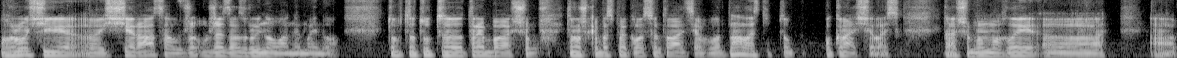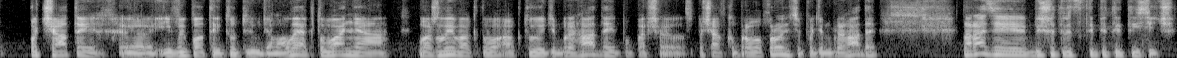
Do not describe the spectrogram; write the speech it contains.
гроші е, ще раз, а вже вже за зруйноване майно. Тобто, тут е, треба, щоб трошки безпекова ситуація владналась. Тобто покращилась, та щоб ми могли е, е, почати е, і виплати тут людям. Але актування важливе, акту- актують бригади. По перше, спочатку правоохоронці, потім бригади. Наразі більше 35 тисяч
